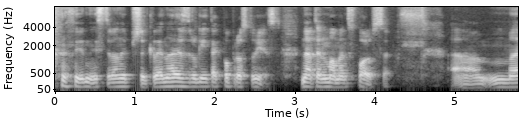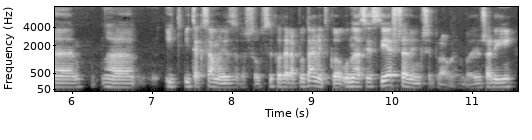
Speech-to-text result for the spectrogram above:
z jednej strony przykre, no ale z drugiej tak po prostu jest na ten moment w Polsce. My, e, i, I tak samo jest zresztą z psychoterapeutami, tylko u nas jest jeszcze większy problem, bo jeżeli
